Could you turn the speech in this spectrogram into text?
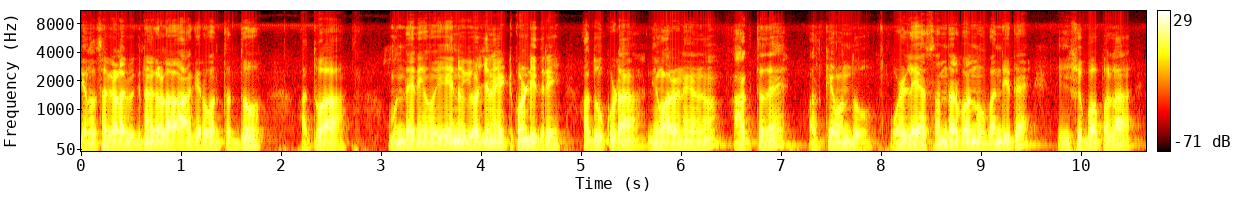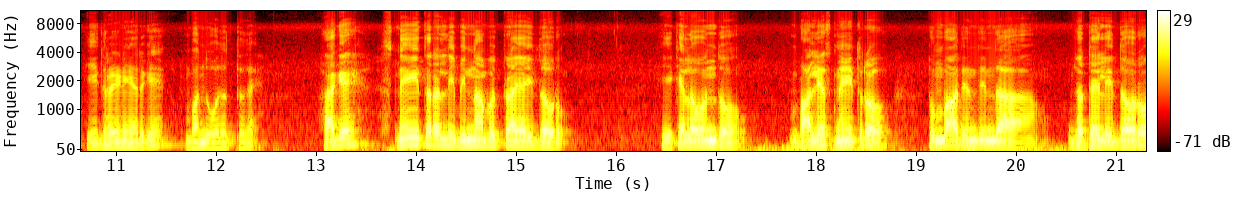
ಕೆಲಸಗಳ, ವಿಘ್ನಗಳು ಆಗಿರುವಂಥದ್ದು ಅಥವಾ ಮುಂದೆ ನೀವು ಏನು ಯೋಜನೆ ಇಟ್ಕೊಂಡಿದ್ರಿ, ಅದು ಕೂಡ ನಿವಾರಣೆಯನ್ನು ಆಗ್ತದೆ. ಅದಕ್ಕೆ ಒಂದು ಒಳ್ಳೆಯ ಸಂದರ್ಭವೂ ಬಂದಿದೆ. ಈ ಶುಭ ಫಲ ಈ ಗೃಹಿಣಿಯರಿಗೆ ಬಂದು ಒದಗ್ತದೆ. ಹಾಗೆ ಸ್ನೇಹಿತರಲ್ಲಿ ಭಿನ್ನಾಭಿಪ್ರಾಯ ಇದ್ದವರು, ಈ ಕೆಲವೊಂದು ಬಾಲ್ಯ ಸ್ನೇಹಿತರು ತುಂಬ ದಿನದಿಂದ ಜೊತೆಯಲ್ಲಿದ್ದವರು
